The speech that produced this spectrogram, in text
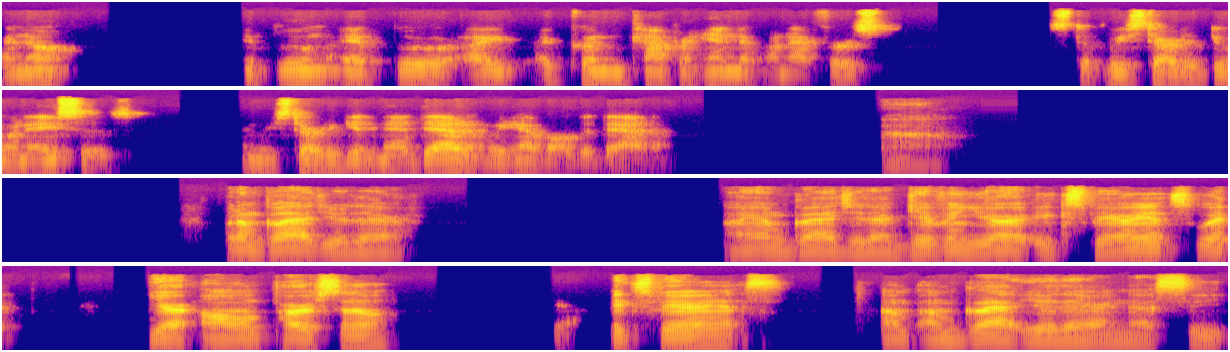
I know. It blew. It blew. I I couldn't comprehend it when I first st- we started doing ACEs, and we started getting that data. and We have all the data. Uh, but I'm glad you're there. I am glad you're there. Given your experience with your own personal yeah. experience, I'm I'm glad you're there in that seat.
